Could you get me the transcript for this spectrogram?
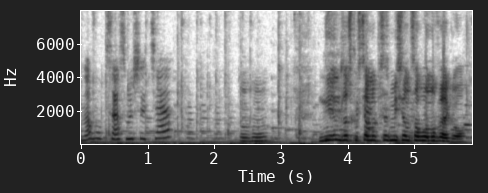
Znowu psa słyszycie? Mhm. Nie wiem dlaczego chciałam napisać miesiąca łonowego.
